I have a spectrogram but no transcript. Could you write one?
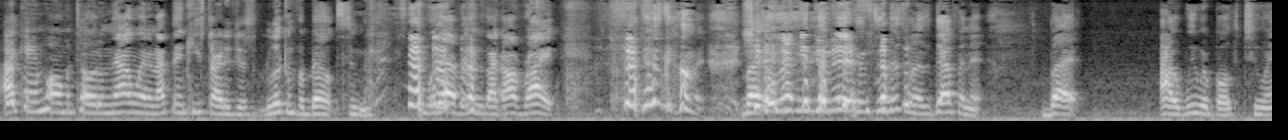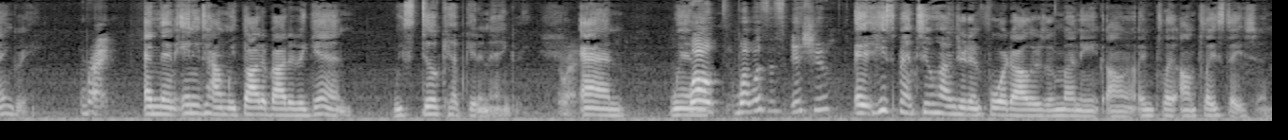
I came home and told him that one, and I think he started just looking for belts and whatever. He was like, "All right, this coming." gonna let me do this. this one is definite. But I, we were both too angry. Right, and then anytime we thought about it again, we still kept getting angry. right. And when well, what was this issue? it, he spent two hundred and four dollars of money uh, in play on PlayStation,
